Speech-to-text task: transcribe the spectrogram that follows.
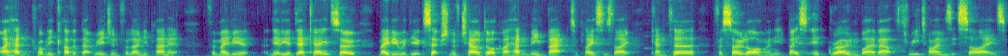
I hadn't probably covered that region for Lonely Planet for maybe a, nearly a decade. So maybe with the exception of Chau Doc, I hadn't been back to places like Can Tho for so long, and it basically had grown by about three times its size.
